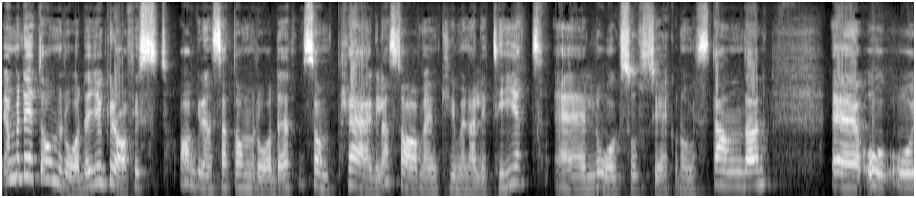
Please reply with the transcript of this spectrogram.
ja, men det är ett område, geografiskt avgränsat område som präglas av en kriminalitet, eh, låg socioekonomisk standard eh, och, och,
